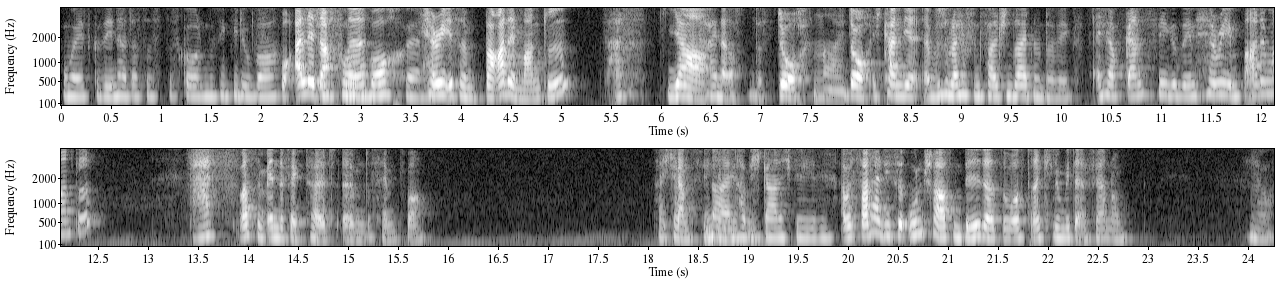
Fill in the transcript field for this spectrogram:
wo man jetzt gesehen hat, dass es das Gold Musikvideo war. Wo alle Schon dachten, vor ne, Wochen. Harry ist im Bademantel. Was? Ja. Keiner dachte das. Doch. Nein. Doch, ich kann dir. Da bist du vielleicht auf den falschen Seiten unterwegs. Ich habe ganz viel gesehen, Harry im Bademantel, Was? was im Endeffekt halt ähm, das Hemd war. Habe ich, hab- ganz viel Nein, gelesen. habe ich gar nicht gelesen. Aber es waren halt diese unscharfen Bilder, so aus drei Kilometer Entfernung. Ja.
